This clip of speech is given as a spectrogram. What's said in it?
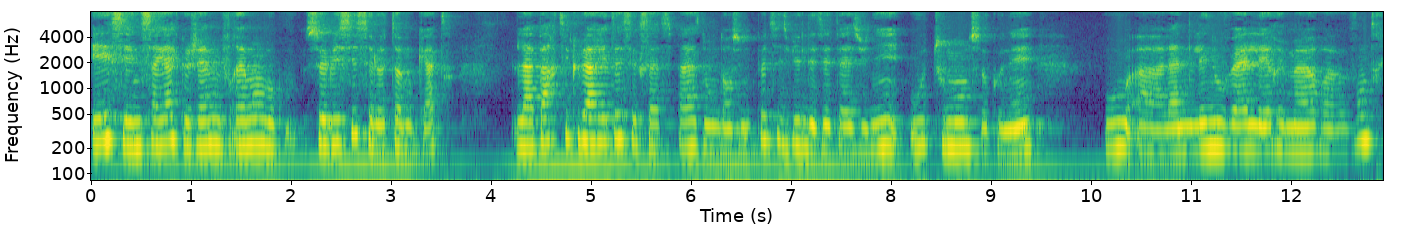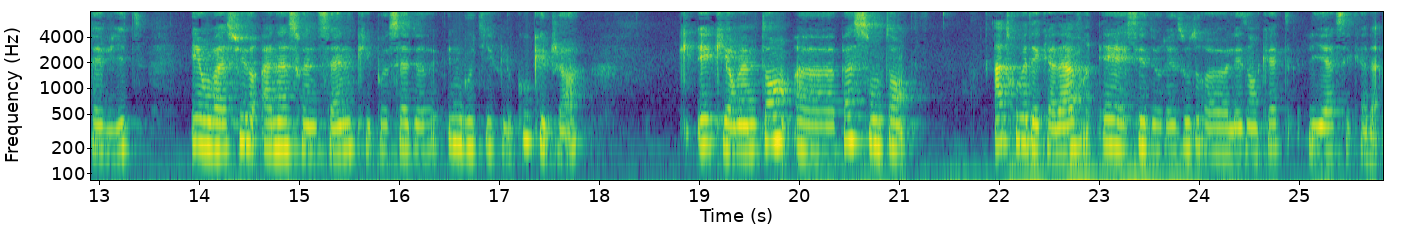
Et c'est une saga que j'aime vraiment beaucoup. Celui-ci, c'est le tome 4. La particularité, c'est que ça se passe donc dans une petite ville des États-Unis où tout le monde se connaît, où les nouvelles, les rumeurs vont très vite et on va suivre Anna Swensen qui possède une boutique, le Cookie Jar, et qui en même temps euh, passe son temps à trouver des cadavres et à essayer de résoudre euh, les enquêtes liées à ces cadavres.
